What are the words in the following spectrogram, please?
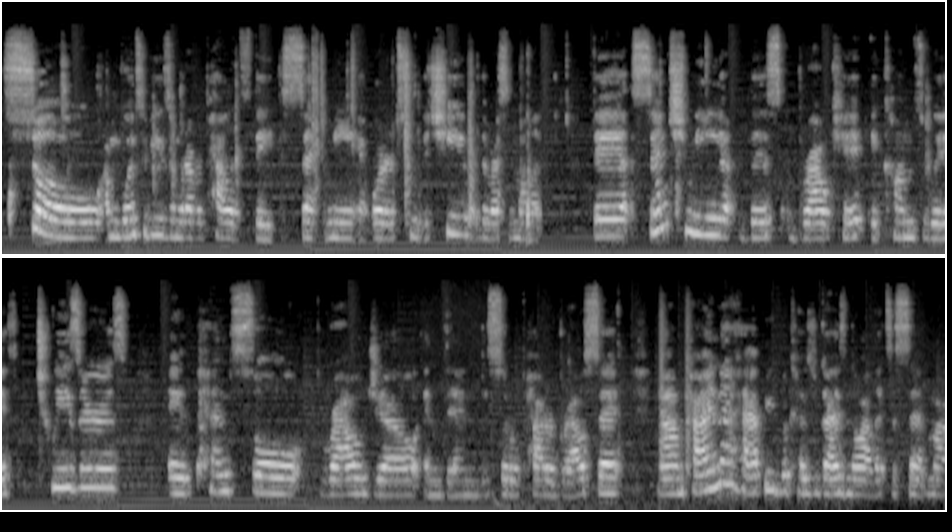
So I'm going to be using whatever palettes they sent me in order to achieve the rest of my look. They sent me this brow kit. It comes with tweezers, a pencil, brow gel and then this little powder brow set. Now I'm kind of happy because you guys know I like to set my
